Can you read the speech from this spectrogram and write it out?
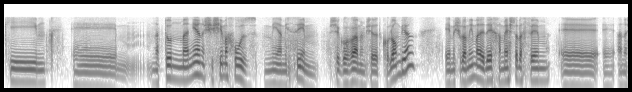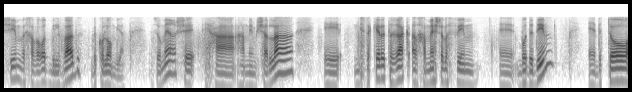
כי נתון מעניין, 60% מהמיסים שגובה ממשלת קולומביה משולמים על ידי 5,000 אנשים וחברות בלבד בקולומביה. זה אומר שהממשלה אה, מסתכלת רק על 5,000 אה, בודדים אה, בתור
